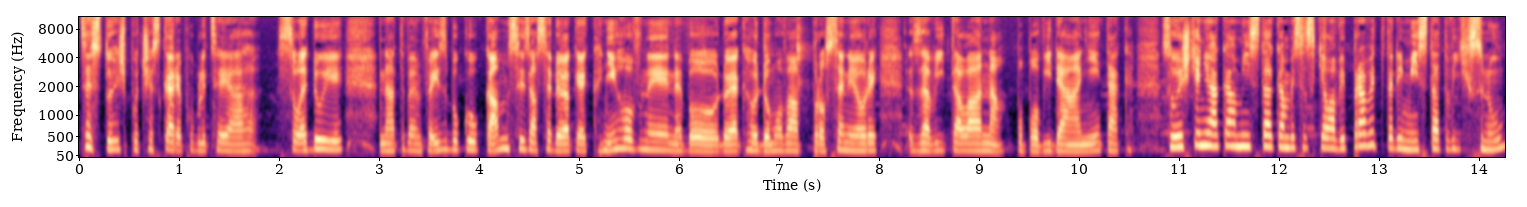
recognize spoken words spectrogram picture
cestuješ po České republice, já sleduji na tvém Facebooku, kam si zase do jaké knihovny nebo do jakého domova pro seniory zavítala na popovídání, tak jsou ještě nějaká místa, kam by se chtěla vypravit, tedy místa tvých snů?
